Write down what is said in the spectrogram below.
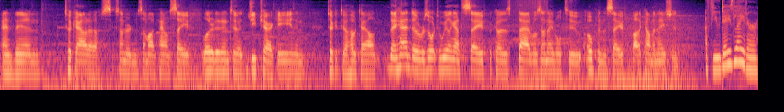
and then took out a 600 and some odd pound safe, loaded it into a Jeep Cherokee, and then took it to a hotel. They had to resort to wheeling out the safe because Thad was unable to open the safe by the combination. A few days later,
